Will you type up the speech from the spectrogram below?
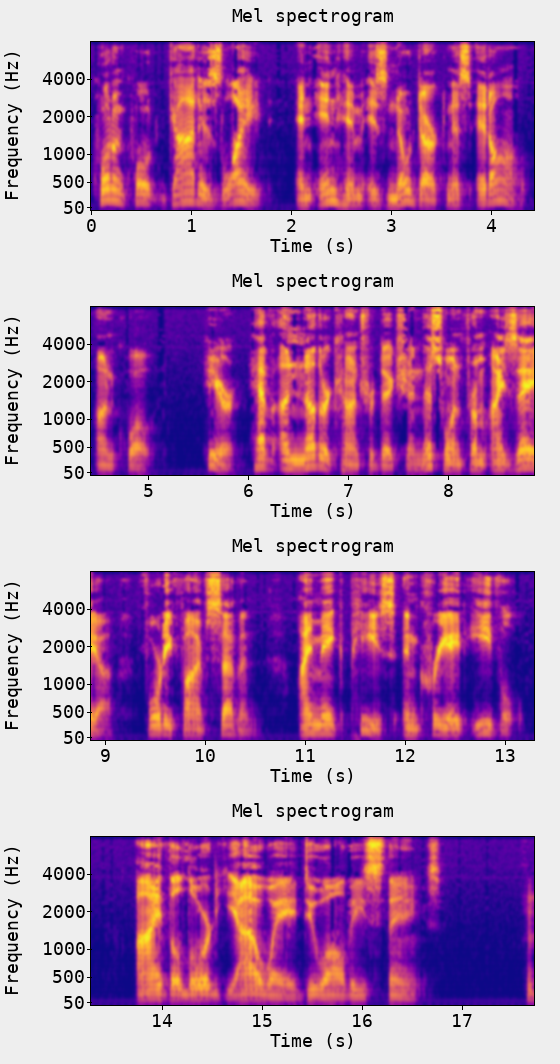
Quote unquote, God is light, and in him is no darkness at all, unquote. Here, have another contradiction, this one from Isaiah 45 7. I make peace and create evil. I, the Lord Yahweh, do all these things. Hmm.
